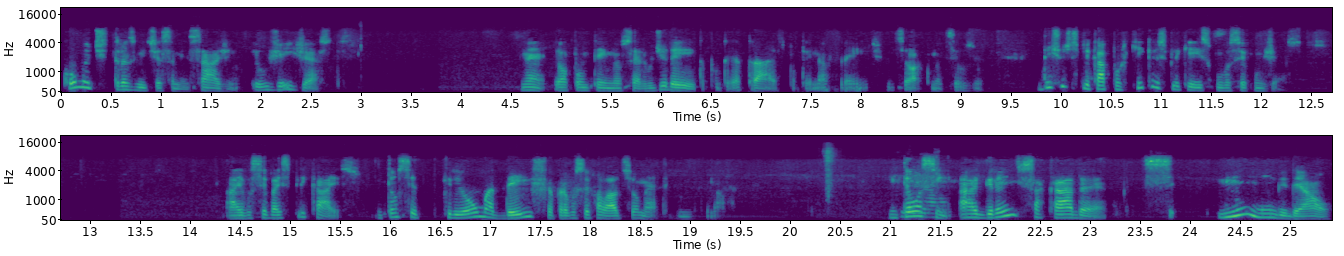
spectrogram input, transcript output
como eu te transmiti essa mensagem, eu usei gestos. Né? Eu apontei meu cérebro direito, apontei atrás, apontei na frente, sei lá como é que você usou. Deixa eu te explicar por que, que eu expliquei isso com você com gestos. Aí você vai explicar isso. Então você criou uma deixa para você falar do seu método no final. Então, assim, a grande sacada é: se, no mundo ideal,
